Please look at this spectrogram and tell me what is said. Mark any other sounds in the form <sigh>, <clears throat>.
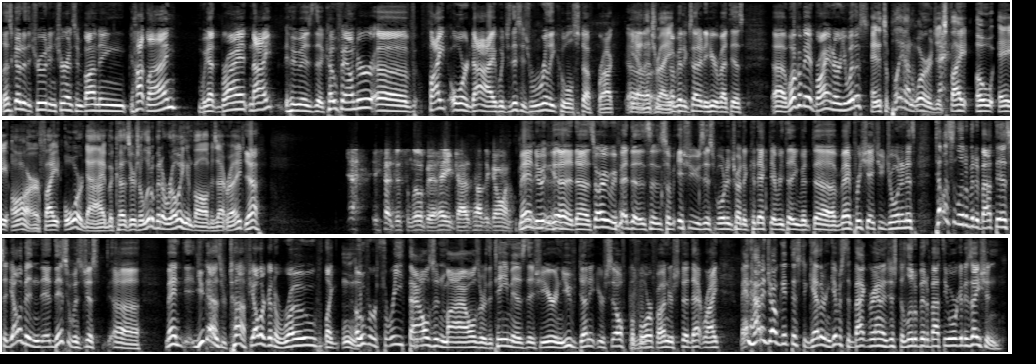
Let's go to the Truitt Insurance and Bonding Hotline. We got Bryant Knight, who is the co-founder of Fight Oar Die, which this is really cool stuff, Brock. Yeah, that's right. I've been excited to hear about this. Uh, welcome in, Brian. Are you with us? And it's a play on words. It's fight O A R, fight oar die, because there's a little bit of rowing involved. Is that right? Yeah. Yeah, <laughs> yeah, just a little bit. Hey guys, how's it going? Man, doing good. Uh, sorry, we've had uh, some, some issues this morning trying to connect everything, but uh, man, appreciate you joining us. Tell us a little bit about this. And y'all have been. This was just. Uh, man, you guys are tough. Y'all are going to row like over 3,000 miles, or the team is this year, and you've done it yourself before, if I understood that right. Man, how did y'all get this together and give us the background and just a little bit about the organization?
